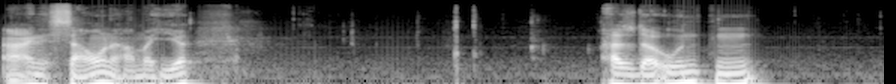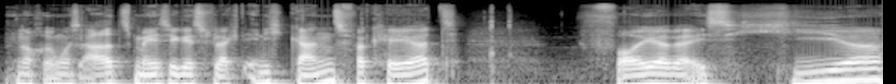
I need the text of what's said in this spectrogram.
ah, eine Sauna haben wir hier. Also da unten noch irgendwas Arztmäßiges, vielleicht eh nicht ganz verkehrt. Feuerwehr ist hier,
